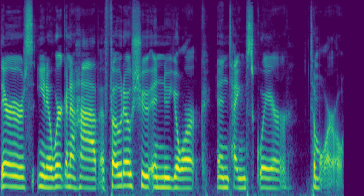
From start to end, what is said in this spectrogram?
there's, you know, we're going to have a photo shoot in New York in Times Square tomorrow.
